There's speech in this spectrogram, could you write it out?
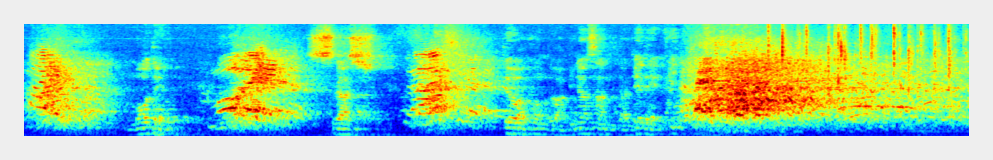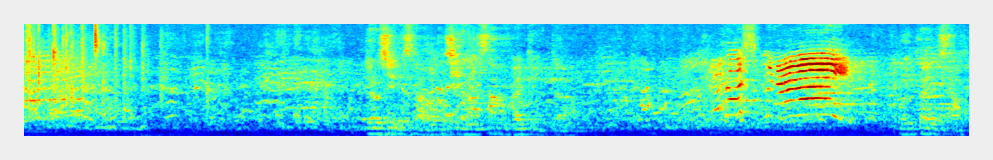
ハイフモデル。モデル。スラッシュ。スラッシュ。ではこの今度は皆さんだけで一よろしいですか？私が3回と言ったら。よろしくないもう一回ですか？で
